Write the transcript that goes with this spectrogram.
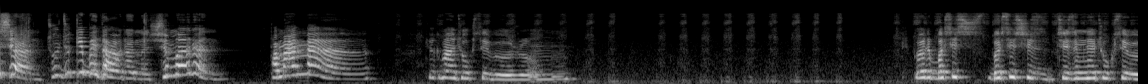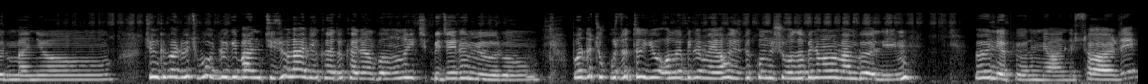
Çocuklaşın. Çocuk gibi davranın. Şımarın. Tamam mı? Çünkü ben çok seviyorum. Böyle basit çiz- çizimleri çok seviyorum ben ya. Çünkü böyle üç boyutlu gibi hani çiziyorlar ya kağıda kalem falan onu hiç beceremiyorum. Bu arada çok uzatıyor olabilirim veya hızlı konuşuyor olabilirim ama ben böyleyim. Böyle yapıyorum yani sorry.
